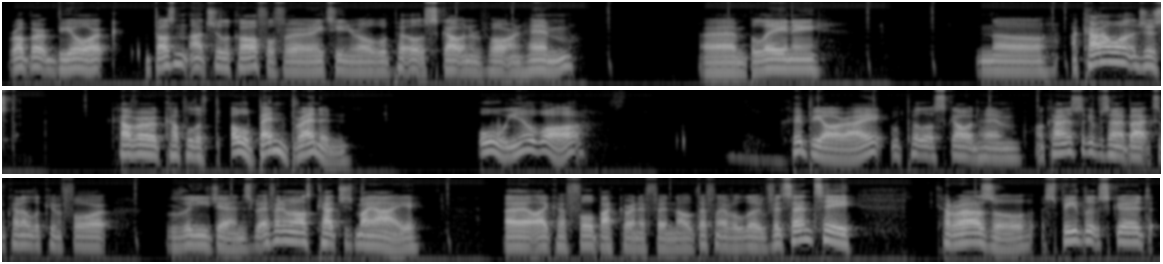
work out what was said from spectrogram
Robert Bjork doesn't actually look awful for an 18 year old. We'll put a little scouting report on him. Um, Blaney. No. I kind of want to just cover a couple of. Oh, Ben Brennan. Oh, you know what? Could be alright. We'll put a little scout on him. I'm kind of just looking for centre backs. I'm kind of looking for regens. But if anyone else catches my eye, uh, like a fullback or anything, I'll definitely have a look. Vicente Carrazzo, speed looks good.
